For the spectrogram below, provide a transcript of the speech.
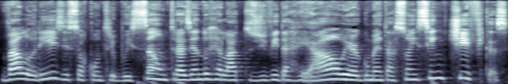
Valorize sua contribuição trazendo relatos de vida real e argumentações científicas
